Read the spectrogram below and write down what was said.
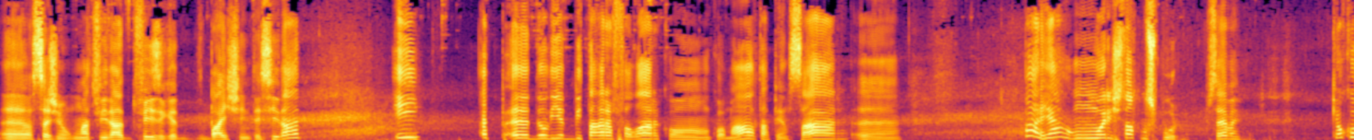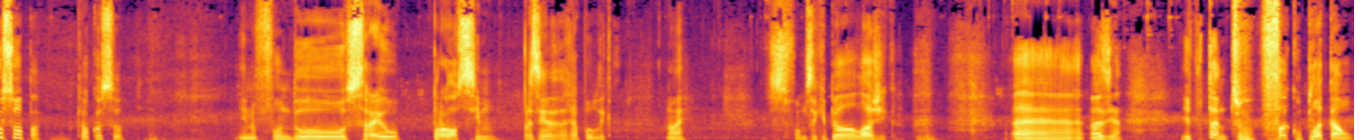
uh, ou seja, uma atividade física de baixa intensidade e a, a, dali a debitar, a falar com, com a malta, a pensar. Uh, pá, yeah, um Aristóteles puro, percebem? Que é o que eu sou, pá, que é o que eu sou. E no fundo serei o próximo Presidente da República, não é? Se formos aqui pela lógica. Uh, mas. Yeah. E portanto, fuck o Platão,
